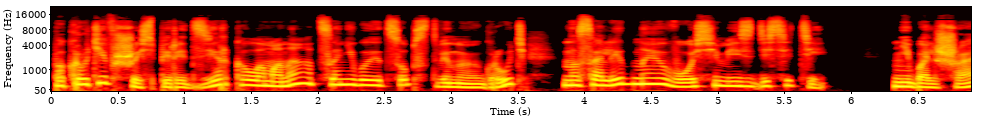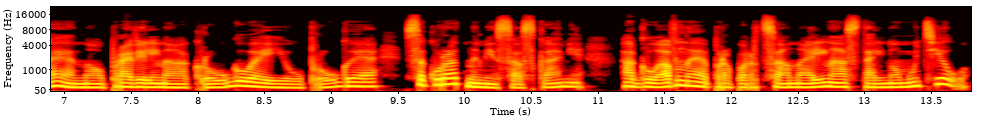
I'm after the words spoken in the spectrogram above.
Покрутившись перед зеркалом, она оценивает собственную грудь на солидные 8 из 10. Небольшая, но правильно округлая и упругая, с аккуратными сосками, а главное — пропорционально остальному телу.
